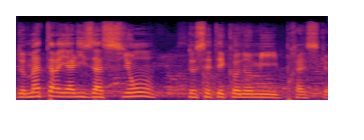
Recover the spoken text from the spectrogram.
de matérialisation de cette économie presque.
